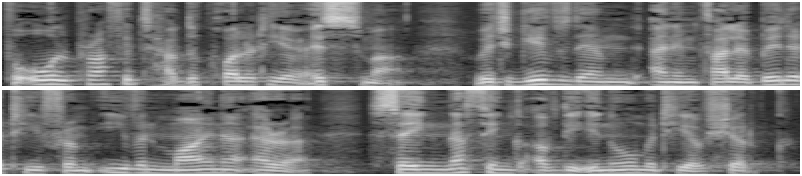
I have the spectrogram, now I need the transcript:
for all prophets have the quality of isma, which gives them an infallibility from even minor error, saying nothing of the enormity of shirk.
